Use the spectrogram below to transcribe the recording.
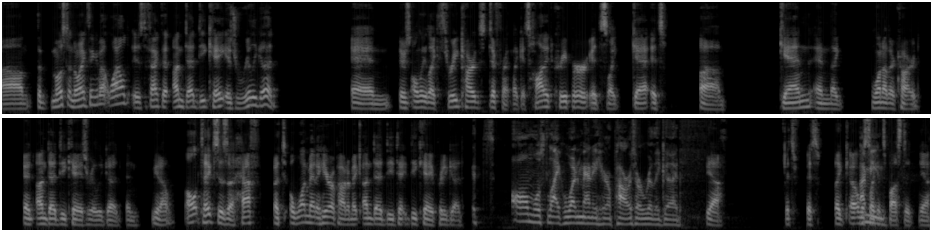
Um, the most annoying thing about Wild is the fact that Undead DK is really good. And there's only like three cards different. Like it's Haunted Creeper, it's like get it's uh, Genn, and like one other card. And Undead DK is really good. And you know, all it takes is a half a, a one mana hero power to make Undead DK, DK pretty good. it's almost like one mana hero powers are really good. Yeah, it's it's like almost I like it's busted. Yeah,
